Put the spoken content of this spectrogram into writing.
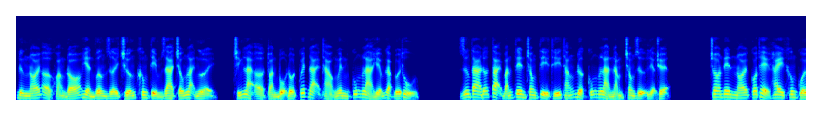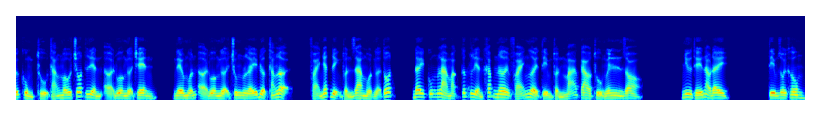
đừng nói ở khoảng đó hiền vương dưới trướng không tìm ra chống lại người, chính là ở toàn bộ đột quyết đại thảo nguyên cũng là hiếm gặp đối thủ. Dương ta đỡ tại bắn tên trong tỷ thí thắng được cũng là nằm trong dự liệu chuyện cho nên nói có thể hay không cuối cùng thủ thắng mấu chốt liền ở đua ngựa trên, nếu muốn ở đua ngựa chung lấy được thắng lợi, phải nhất định thuần ra một ngựa tốt, đây cũng là mặc cước liền khắp nơi phái người tìm thuần mã cao thủ nguyên do. Như thế nào đây? Tìm rồi không?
